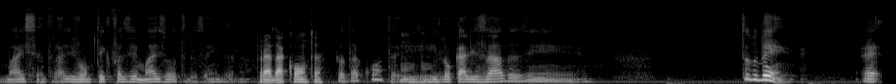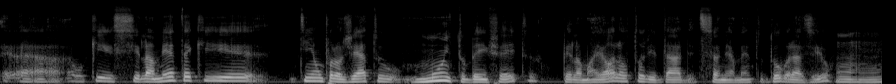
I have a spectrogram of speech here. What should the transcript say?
mais centrais, e vamos ter que fazer mais outras ainda, né? para dar conta. para dar conta. E- Uhum. E, localizadas em. Tudo bem. É, é, o que se lamenta é que tinha um projeto muito bem feito pela maior autoridade de saneamento do Brasil, Uhum.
